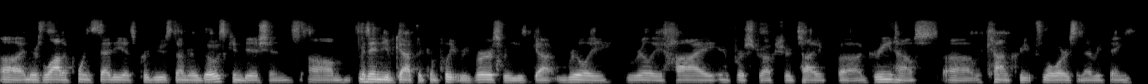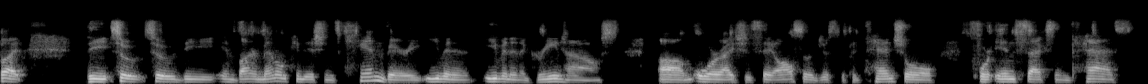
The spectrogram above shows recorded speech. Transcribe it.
Uh, and there's a lot of poinsettias produced under those conditions. Um, and then you've got the complete reverse where you've got really, really high infrastructure type uh, greenhouse uh, with concrete floors and everything. But the so so the environmental conditions can vary even even in a greenhouse, um, or I should say also just the potential for insects and pests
